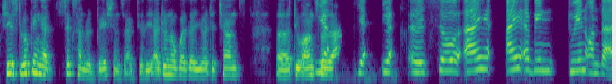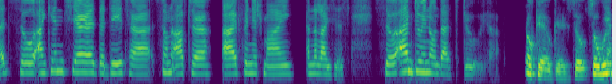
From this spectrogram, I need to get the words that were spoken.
she's looking at 600 patients actually. I don't know whether you had a chance uh, to answer yeah, that. Yeah, yeah. Uh, so I I have been doing on that, so I can share the data soon after I finish my analysis. So I'm doing on that too. Yeah. Okay, okay. So so we yeah.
